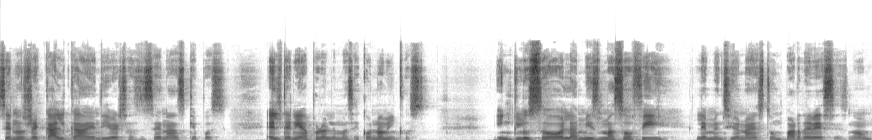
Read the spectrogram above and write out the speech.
se nos recalca en diversas escenas que pues él tenía problemas económicos. Incluso la misma Sophie le menciona esto un par de veces, ¿no?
